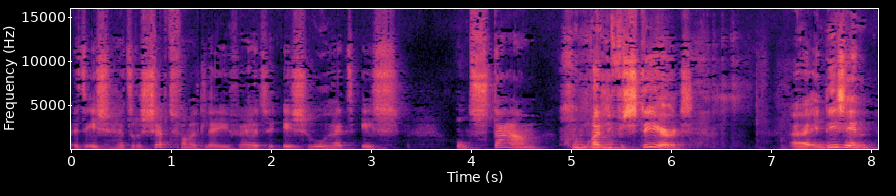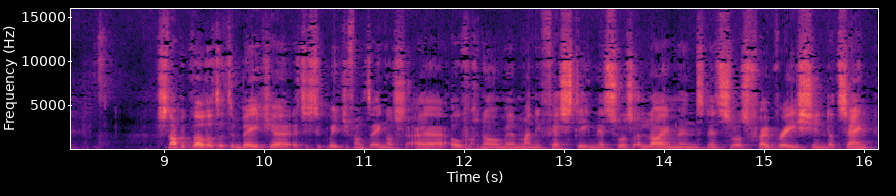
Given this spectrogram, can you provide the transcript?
Het is het recept van het leven. Het is hoe het is ontstaan, gemanifesteerd. Uh, in die zin snap ik wel dat het een beetje, het is natuurlijk een beetje van het Engels uh, overgenomen, manifesting, net zoals alignment, net zoals vibration. Dat zijn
